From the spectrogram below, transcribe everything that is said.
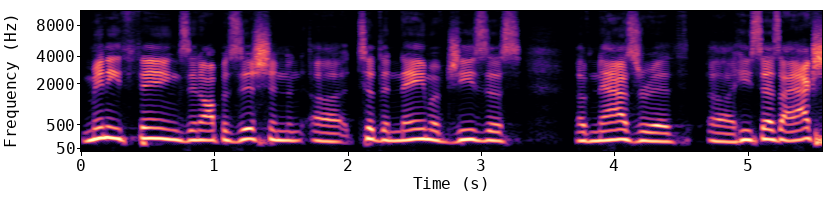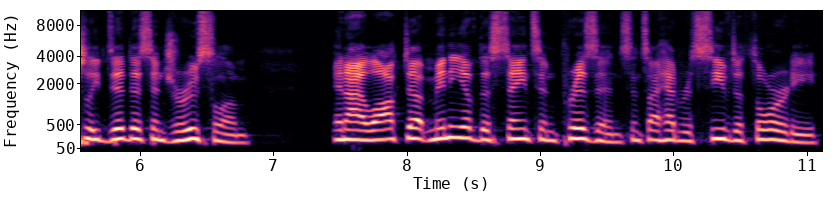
many things in opposition uh, to the name of Jesus of Nazareth. Uh, he says, I actually did this in Jerusalem, and I locked up many of the saints in prison since I had received authority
